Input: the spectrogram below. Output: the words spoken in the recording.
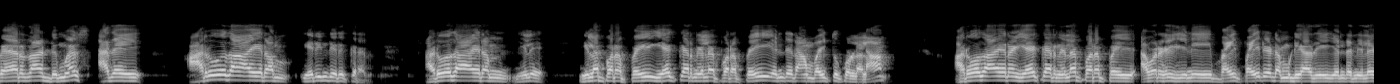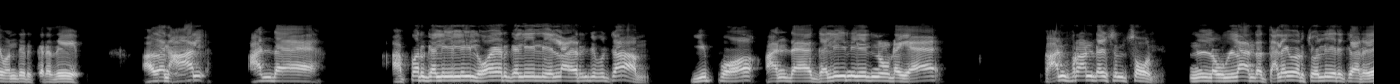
பெயர் தான் டிமஸ். அதை அறுபதாயிரம் எரிந்திருக்கிறது. அறுபதாயிரம் நில நிலப்பரப்பை ஏக்கர் நிலப்பரப்பை என்று நாம் வைத்துக் கொள்ளலாம். அறுபதாயிரம் ஏக்கர் நிலப்பரப்பை அவர்கள் இனி பை பயிரிட முடியாது என்ற நிலை வந்திருக்கிறது. அதனால் அந்த அப்பர் கலீலி லோயர் கலீல் எல்லாம் அறிஞ்சு போச்சா? இப்போ அந்த கலீலினுடைய கான்ஃபரான்டேஷன் சோன் உள்ள அந்த தலைவர் சொல்லியிருக்காரு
